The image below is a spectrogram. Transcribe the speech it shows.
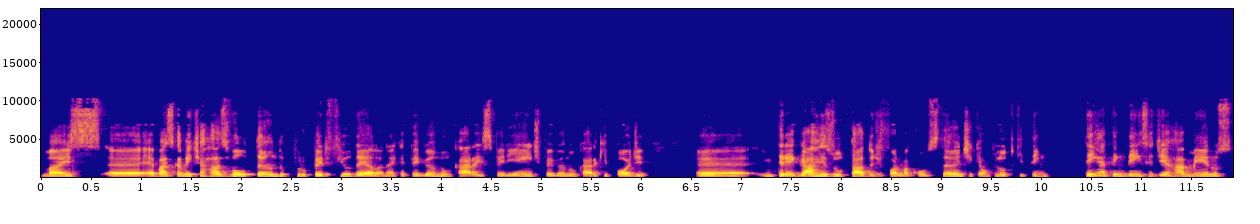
mas é, é basicamente a Haas voltando para o perfil dela, né? Que é pegando um cara experiente, pegando um cara que pode é, entregar resultado de forma constante, que é um piloto que tem, tem a tendência de errar menos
